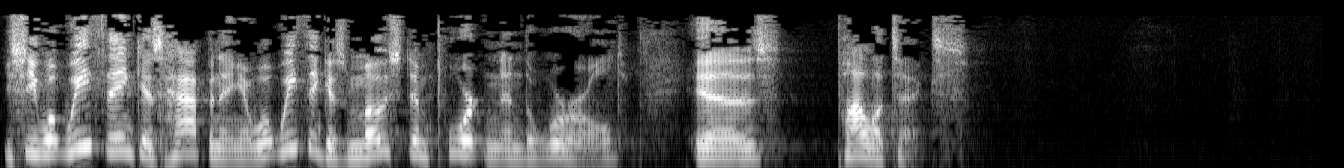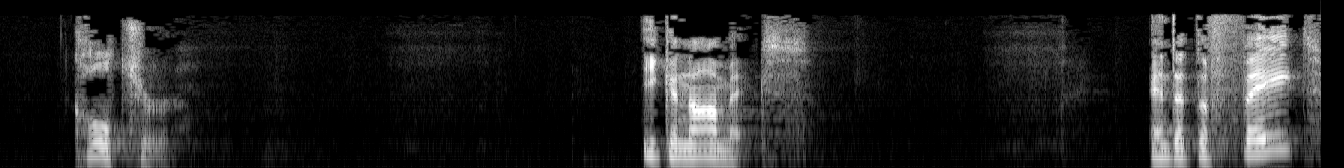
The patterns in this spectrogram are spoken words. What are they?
You see, what we think is happening and what we think is most important in the world is politics, culture, economics, and that the fate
